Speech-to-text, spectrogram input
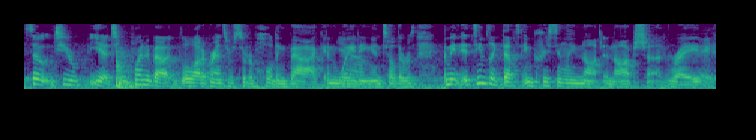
so to your yeah to your point about a lot of brands were sort of holding back and yeah. waiting until there was I mean it seems like that's increasingly not an option right, right.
